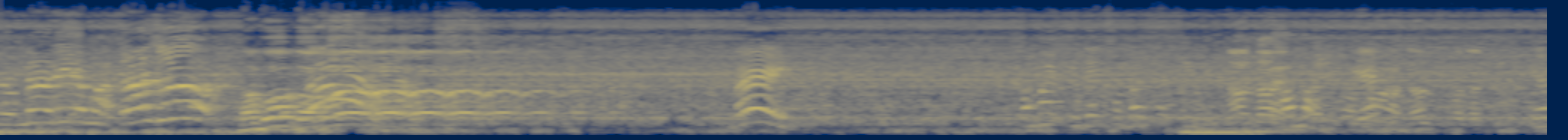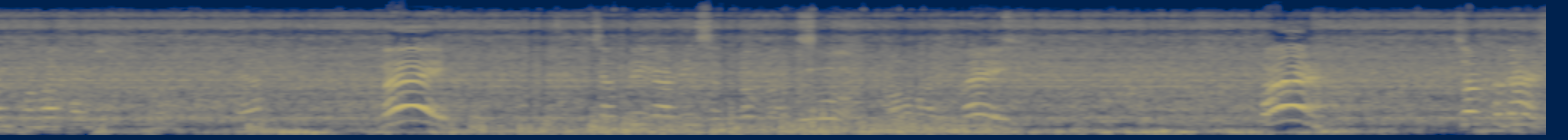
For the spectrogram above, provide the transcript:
જમનારી માતા છું ભાઈ છત્રી પણ જો કદાચ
